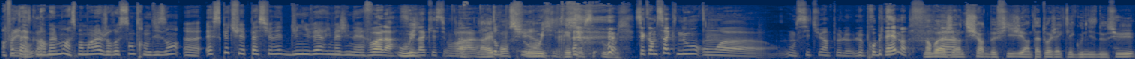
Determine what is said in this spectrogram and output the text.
En fait, à- normalement, à ce moment-là, je recentre en disant euh, Est-ce que tu es passionné d'univers imaginaire? Voilà, Oui. c'est la question. Alors, la réponse, tu oui. geek. Réponse, est oui. C'est comme ça que nous, on, euh, on situe un peu le, le problème. Non, voilà, Euh. j'ai un t-shirt Buffy, j'ai un tatouage avec les Goonies dessus.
